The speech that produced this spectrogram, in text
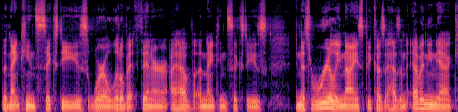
the 1960s were a little bit thinner. I have a 1960s, and it's really nice because it has an ebony neck,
